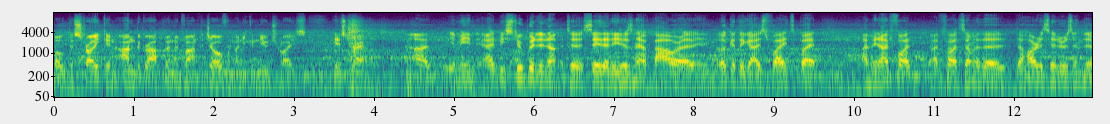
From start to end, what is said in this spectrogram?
both the striking and the grappling advantage over him and you can neutralise his threat? Uh, I mean, I'd be stupid enough to say that he doesn't have power. I mean, look at the guy's fights. But I mean, I fought I fought some of the, the hardest hitters in the,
